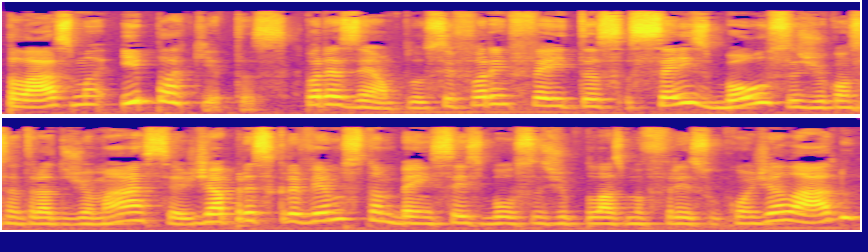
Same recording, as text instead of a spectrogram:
plasma e plaquetas. Por exemplo, se forem feitas 6 bolsas de concentrado de hemácia, já prescrevemos também 6 bolsas de plasma fresco congelado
